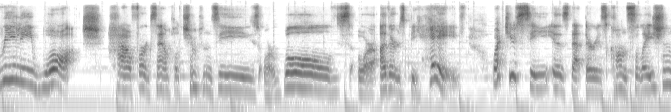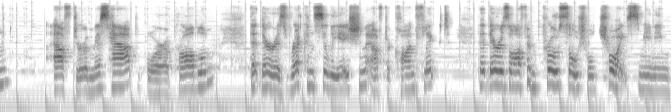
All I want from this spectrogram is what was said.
really watch how, for example, chimpanzees or wolves or others behave, what you see is that there is consolation after a mishap or a problem, that there is reconciliation after conflict, that there is often pro social choice, meaning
